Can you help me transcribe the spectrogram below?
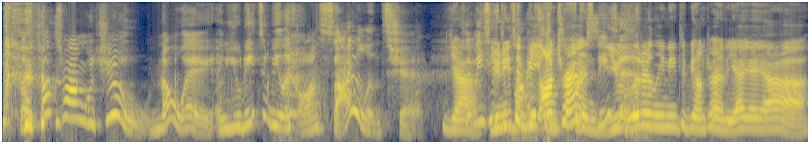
The fuck's wrong with you? No way. And you need to be like on silence shit. Yeah, means you need to to be on trend. You literally need to be on trend. Yeah, yeah, yeah.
